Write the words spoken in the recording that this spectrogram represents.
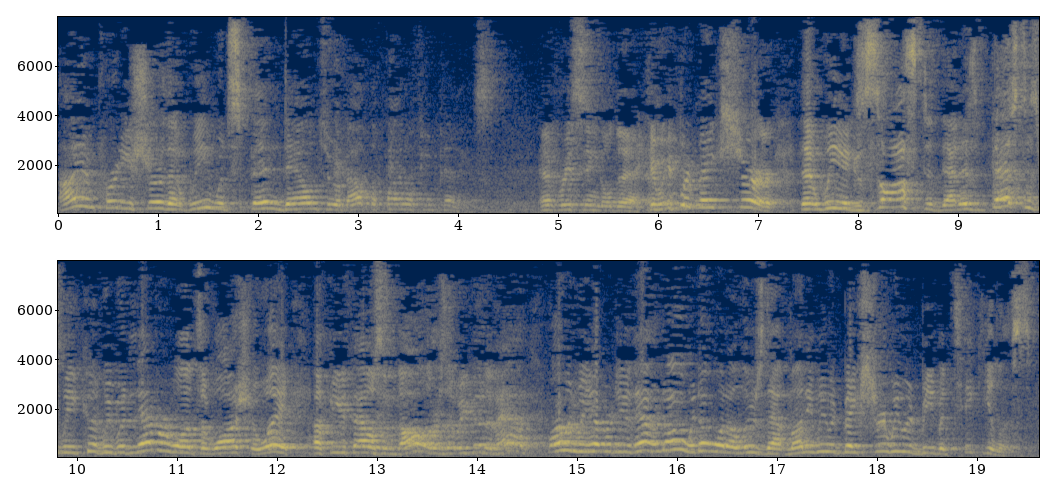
I am pretty sure that we would spend down to about the final few pennies every single day. And we would make sure that we exhausted that as best as we could. We would never want to wash away a few thousand dollars that we could have had. Why would we ever do that? No, we don't want to lose that money. We would make sure we would be meticulous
